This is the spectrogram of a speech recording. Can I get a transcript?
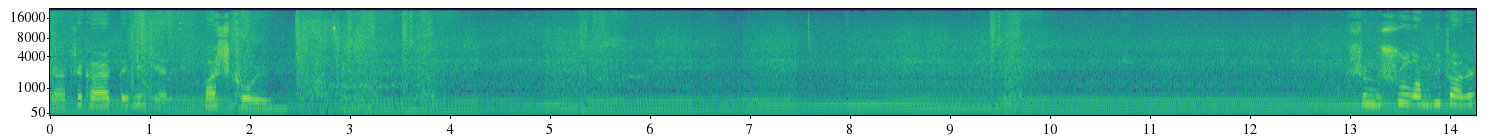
gerçek hayat dediğim yani başka oyun. Şimdi şuradan bir tane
